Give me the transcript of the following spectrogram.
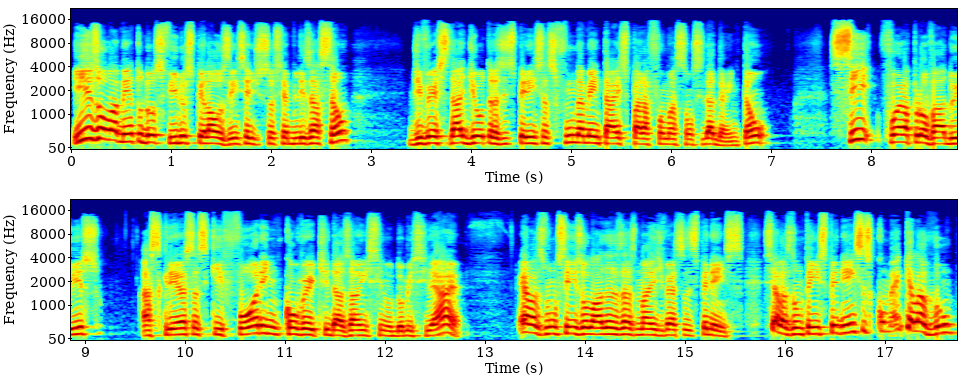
isolamento dos filhos pela ausência de sociabilização, diversidade de outras experiências fundamentais para a formação cidadã. Então, se for aprovado isso, as crianças que forem convertidas ao ensino domiciliar, elas vão ser isoladas das mais diversas experiências. Se elas não têm experiências, como é que elas vão,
